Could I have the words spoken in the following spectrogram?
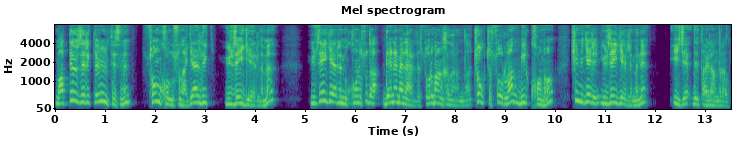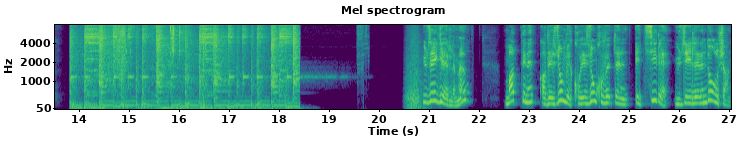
Madde özellikleri ünitesinin son konusuna geldik. Yüzey gerilimi. Yüzey gerilimi konusu da denemelerde, soru bankalarında çokça sorulan bir konu. Şimdi gelin yüzey gerilimini iyice detaylandıralım. Yüzey gerilimi maddenin adezyon ve kohezyon kuvvetlerinin etkisiyle yüzeylerinde oluşan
